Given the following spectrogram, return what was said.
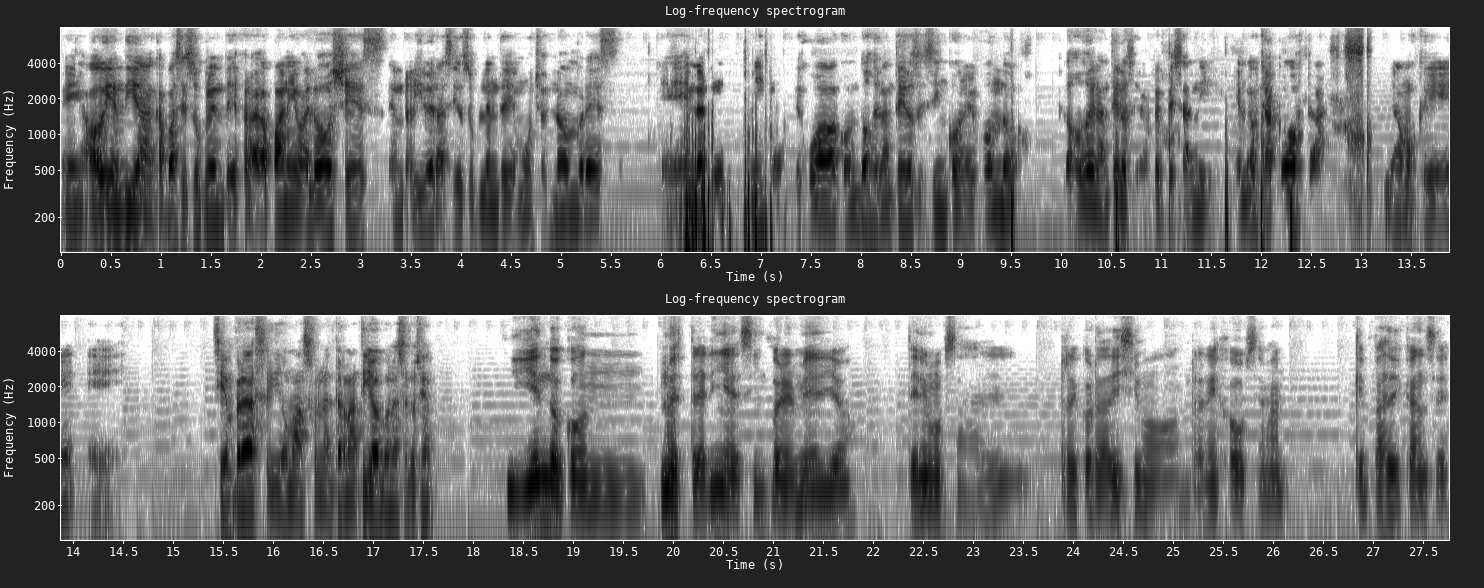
eh, hoy en día, capaz es suplente de Fragapane y Baloyes. En River ha sido suplente de muchos nombres. En la mismo, que jugaba con dos delanteros y cinco en el fondo. Los dos delanteros eran Pepe Sandy el Laucha Costa. Digamos que eh, siempre ha sido más una alternativa que una solución. Siguiendo con nuestra línea de 5 en el medio, tenemos al recordadísimo René Houseman, que en paz descanse.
